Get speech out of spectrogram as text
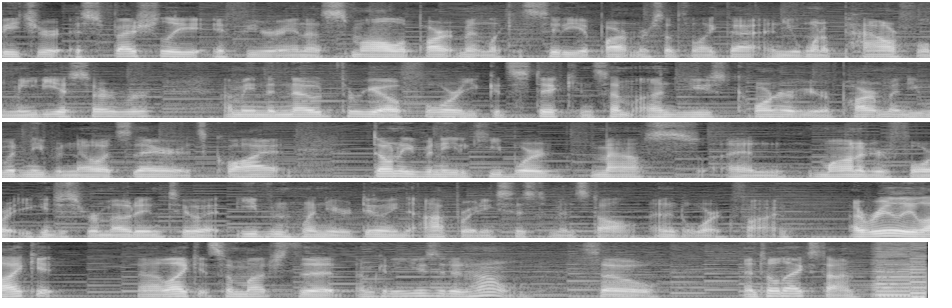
feature, especially if you're in a small apartment, like a city apartment or something like that, and you want a powerful media server. I mean, the Node 304 you could stick in some unused corner of your apartment. You wouldn't even know it's there. It's quiet. Don't even need a keyboard, mouse, and monitor for it. You can just remote into it, even when you're doing the operating system install, and it'll work fine. I really like it. I like it so much that I'm going to use it at home. So until next time.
